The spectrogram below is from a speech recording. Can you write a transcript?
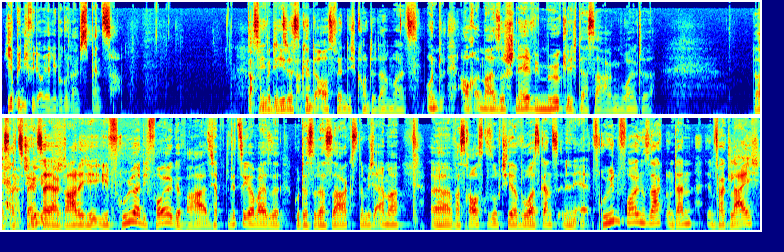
Hier bin ich wieder, euer lieber Gott als Spencer. Das Den jedes. Kind auswendig konnte damals. Und auch immer so schnell wie möglich das sagen wollte. Das Ja, hat Spencer ja natürlich. gerade, je, je früher die Folge war, also ich habe witzigerweise, gut, dass du das sagst, nämlich einmal äh, was rausgesucht hier, wo er es ganz in den äh, frühen Folgen sagt und dann im Vergleich,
